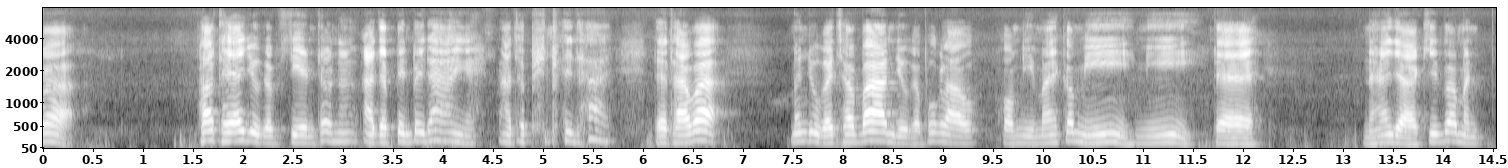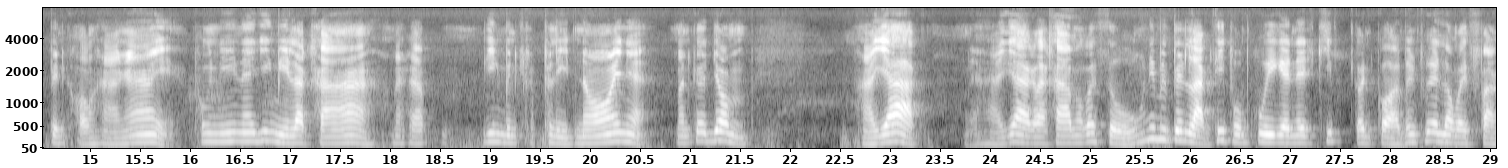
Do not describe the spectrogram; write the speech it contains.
ว่าพระแท้อยู่กับเซียนเท่านั้น อาจจะเป็นไปได้ไง อาจจะเป็นไปได้ แต่ถามว่ามันอยู่กับชาวบ้านอยู่กับพวกเราพอมีไหมก็มีมี แต่นะฮะอย่าคิดว่ามันเป็นของหาง่าย พวกนี้นะยิ่งมีราคานะครับ ยิ่งเป็นผลิตน้อยเนี่ย มันก็ย่อมหายาก หายากราคามันก็สูง นี่มันเป็นหลักที่ผมคุยกันในคลิปก่อนๆเพื่อนๆลองไปฟัง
